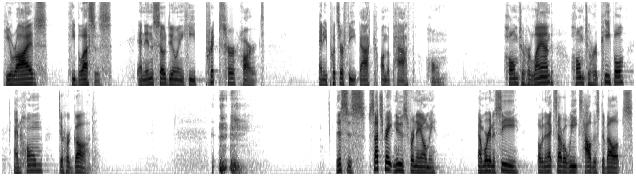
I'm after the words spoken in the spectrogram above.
He arrives, He blesses, and in so doing, He pricks her heart and He puts her feet back on the path home. Home to her land, home to her people, and home to her God. this is such great news for Naomi, and we're going to see over the next several weeks how this develops.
